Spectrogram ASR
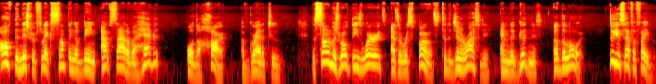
Often, this reflects something of being outside of a habit or the heart of gratitude. The psalmist wrote these words as a response to the generosity and the goodness of the Lord. Do yourself a favor.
